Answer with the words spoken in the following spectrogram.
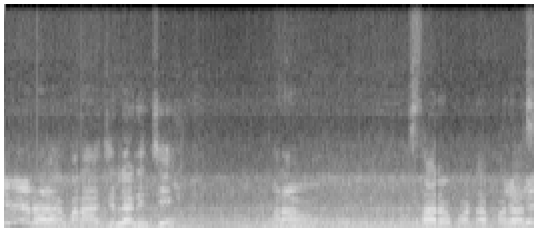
ఈవేళ మన జిల్లా నుంచి మన సారవకోట పలాస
